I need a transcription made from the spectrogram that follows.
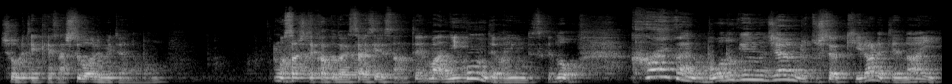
勝利点計算して終わるみたいなものを指して拡大再生産って、まあ、日本では言うんですけど海外のボードゲームジャンルとしては切られてない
